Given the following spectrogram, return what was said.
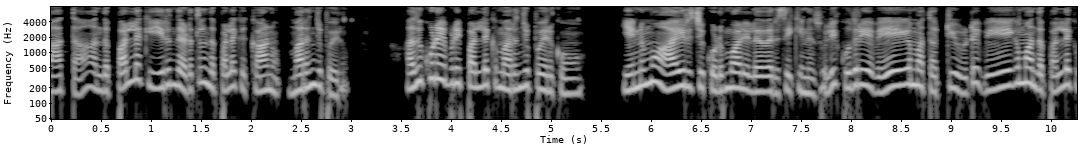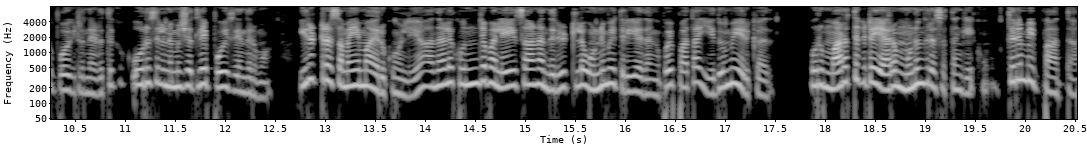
பார்த்தா அந்த பல்லக்கு இருந்த இடத்துல அந்த பல்லக்கு காணும் மறைஞ்சு போயிடும் அது கூட எப்படி பல்லுக்கு மறைஞ்சு போயிருக்கும்? என்னமோ ஆயிருச்சு கொடும்பாளி இளவரசிக்குன்னு சொல்லி குதிரையை வேகமா தட்டி விட்டுட்டு வேகமா அந்த பல்லுக்கு போய்கிட்டு இருந்த இடத்துக்கு ஒரு சில நிமிஷத்துலயே போய் சேர்ந்துருமா இருட்டுற சமயமா இருக்கும் இல்லையா? அதனால கொஞ்சமா லேசான அந்த இருட்டில் ஒண்ணுமே தெரியாது. அங்க போய் பார்த்தா எதுவுமே இருக்காது. ஒரு மரத்துக்கிட்ட யாரோ முணுங்குற சத்தம் கேட்கும். திரும்பி பார்த்தா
